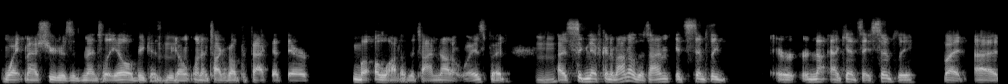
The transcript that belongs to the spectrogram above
white mass shooters as mentally ill because we Mhm. don't want to talk about the fact that they're a lot of the time not always but Mhm. a significant amount of the time it's simply or, or not i can't say simply but uh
